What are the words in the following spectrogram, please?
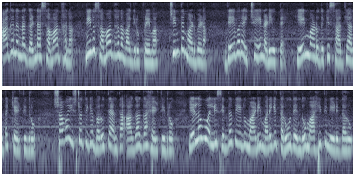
ಆಗ ನನ್ನ ಗಂಡ, ಸಮಾಧಾನ, ನೀನು ಸಮಾಧಾನವಾಗಿರು ಪ್ರೇಮ. ಚಿಂತೆ ಮಾಡಬೇಡ. ದೇವರ ಇಚ್ಛೆಯೇ ನಡೆಯುತ್ತೆ. ಏನು ಮಾಡೋದಕ್ಕೆ ಸಾಧ್ಯ? ಅಂತ ಕೇಳ್ತಿದ್ರು. ಶವ ಇಷ್ಟೊತ್ತಿಗೆ ಬರುತ್ತೆ ಅಂತ ಆಗಾಗ ಹೇಳ್ತಿದ್ರು. ಎಲ್ಲವೂ ಅಲ್ಲಿ ಸಿದ್ಧತೆಯನ್ನು ಮಾಡಿ ಮನೆಗೆ ತರುವುದೆಂದು ಮಾಹಿತಿ ನೀಡಿದ್ದರು.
